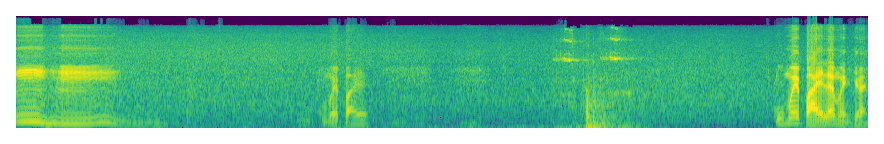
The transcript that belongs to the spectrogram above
อือหือ กูไม่ไปอะกูไม่ไปแล้วเหมือนกัน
